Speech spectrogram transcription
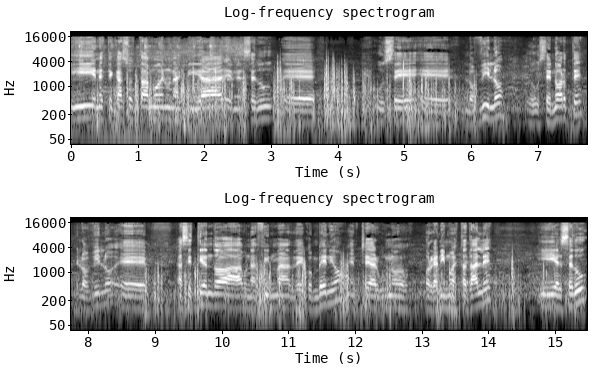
y en este caso estamos en una actividad en el CEDU eh, UC eh, Los Vilos, UC Norte, Los Vilos, eh, asistiendo a una firma de convenio entre algunos organismos estatales y el CEDU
